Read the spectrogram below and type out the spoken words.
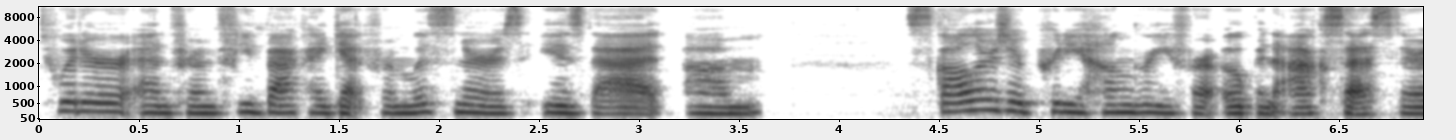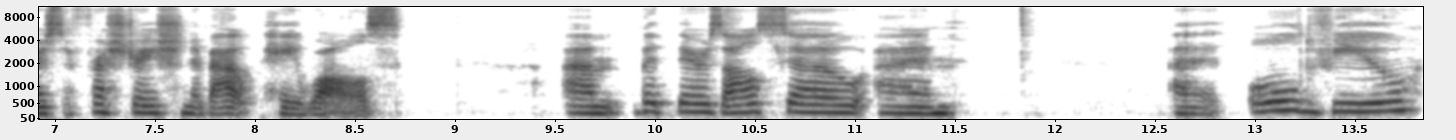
Twitter and from feedback I get from listeners is that um, scholars are pretty hungry for open access. There's a frustration about paywalls. Um, but there's also um, an old view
